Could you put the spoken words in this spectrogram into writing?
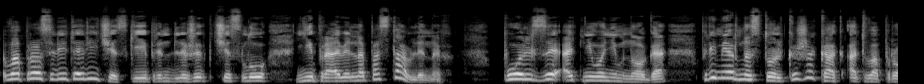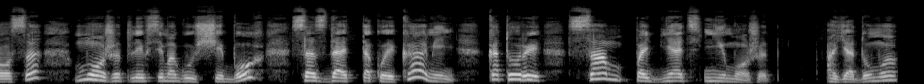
Вопрос риторический и принадлежит к числу неправильно поставленных. Пользы от него немного, примерно столько же, как от вопроса, может ли всемогущий Бог создать такой камень, который сам поднять не может. А я думаю,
